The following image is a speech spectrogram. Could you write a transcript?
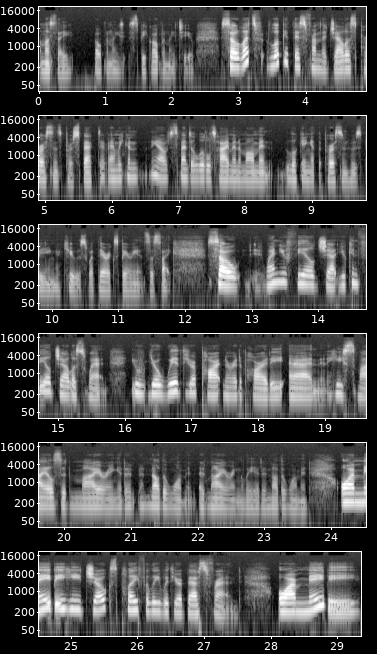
unless they openly speak openly to you. So let's look at this from the jealous person's perspective, and we can, you know, spend a little time in a moment looking at the person who's being accused, what their experience is like. So when you feel je- you can feel jealous when you you're with your partner at a party and he smiles admiring at a, another woman, admiringly at another woman, or maybe he jokes playfully with your best friend, or maybe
